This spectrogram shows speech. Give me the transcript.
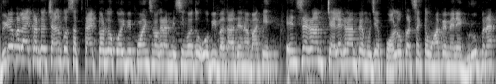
वीडियो को लाइक कर दो चैनल को सब्सक्राइब कर दो। कोई भी पॉइंट्स वगैरह मिसिंग हो तो वो भी बता देना। बाकी इंस्टाग्राम टेलीग्राम पे मुझे फॉलो कर सकते हो। वहाँ पे मैंने ग्रुप बनाया।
